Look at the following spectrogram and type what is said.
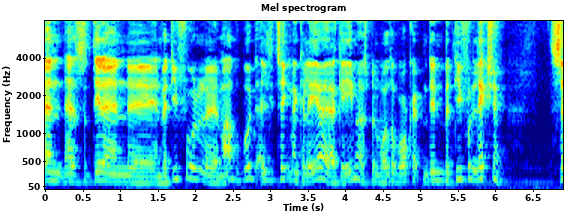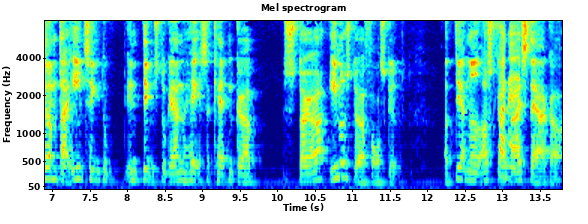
er en, altså, det er en, øh, en værdifuld, øh, meget på alle de ting, man kan lære af at game og spille World of Warcraft, men det er en værdifuld lektie. Selvom der er en ting, du, en dims, du gerne vil have, så kan den gøre større, endnu større forskel. Og dermed også gøre dig stærkere,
